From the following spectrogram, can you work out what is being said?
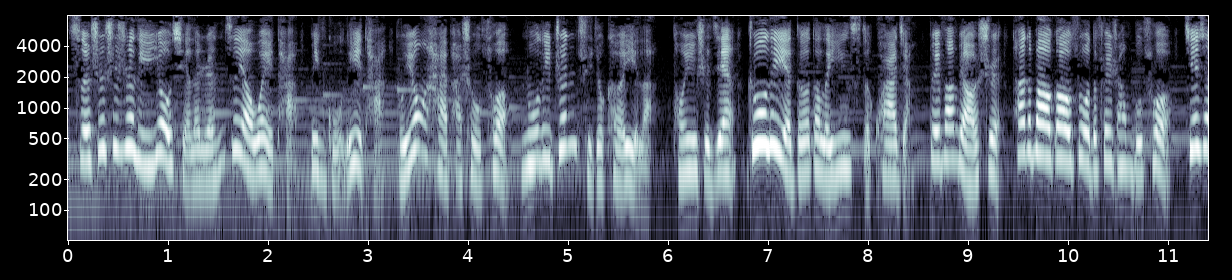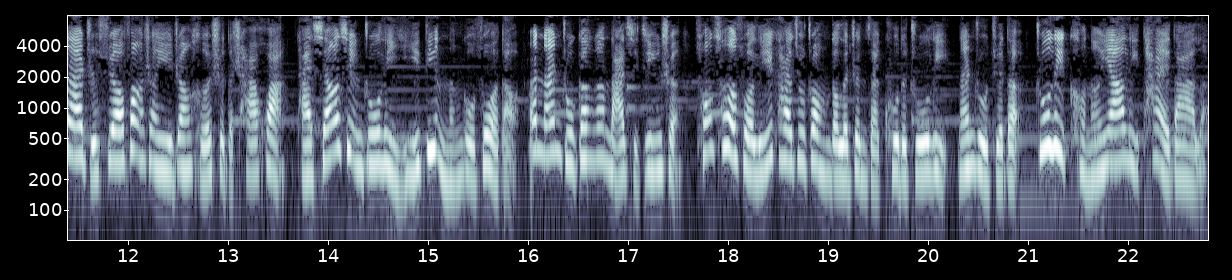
此时失之礼又写了人字要喂他，并鼓励他不用害怕受挫，努力争取就可以了。同一时间，朱莉也得到了因斯的夸奖。对方表示他的报告做得非常不错，接下来只需要放上一张合适的插画。他相信朱莉一定能够做到。而男主刚刚打起精神，从厕所离开就撞到了正在哭的朱莉。男主觉得朱莉可能压力太大了，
